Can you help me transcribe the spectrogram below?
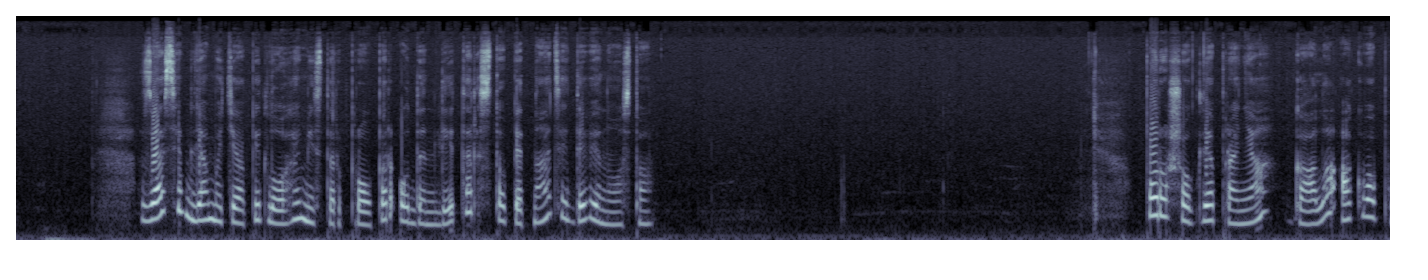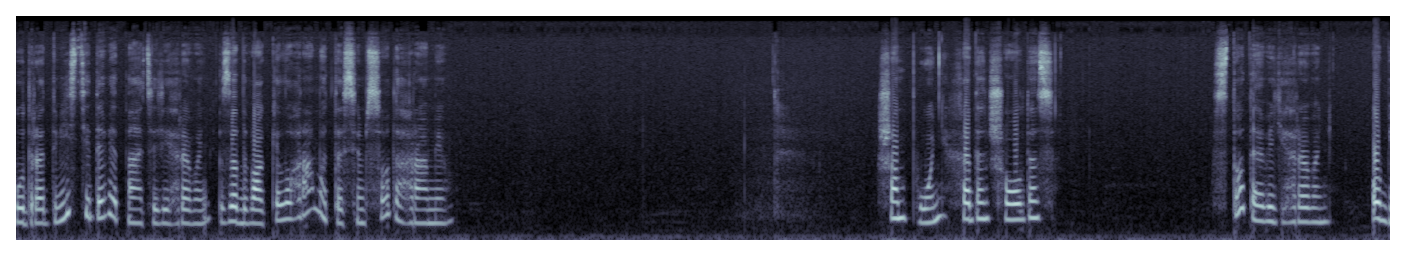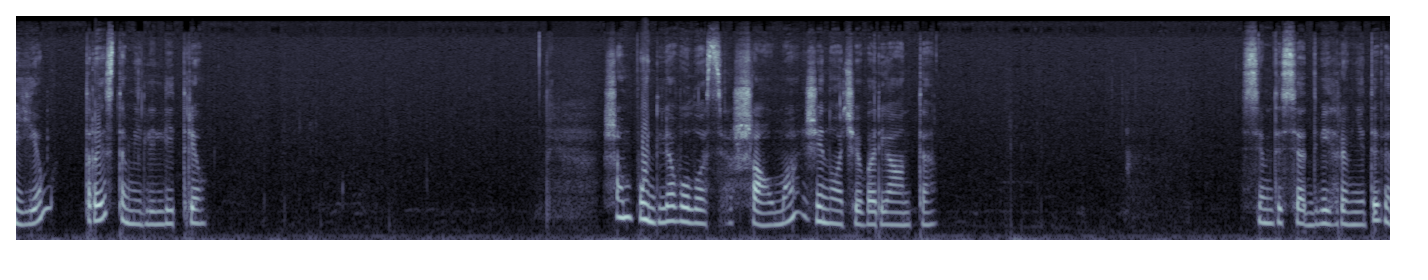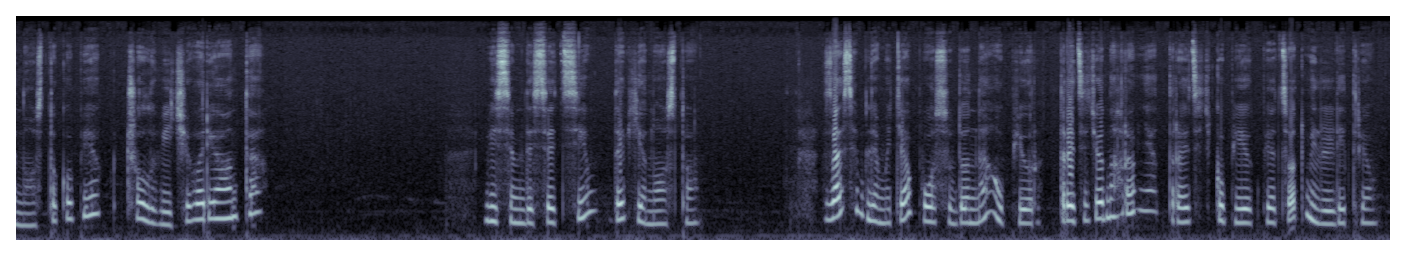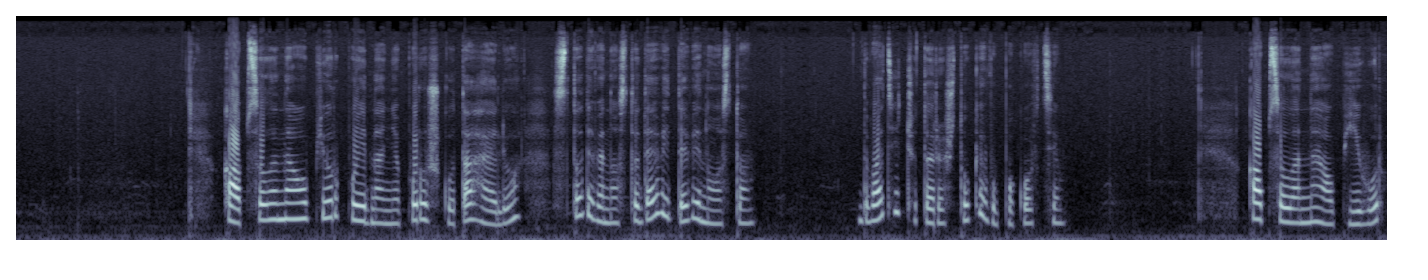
Засіб для миття підлоги Містер Пропер 1 літр 115,90. Порошок для прання Гала Аквапудра 219 гривень за 2 кг та 700 грамів. Шампунь Head Shoulders 109 гривень. Об'єм 300 мл. Шампунь для волосся Шаума. Жіночі варіанти 72 гривні 90 копійок. Чоловічі варіанти 87,90. Засіб для миття посуду Neopure 31 гривня 30 копійок 500 мл. Капсули Neopure поєднання порошку та гелю 199,90. 24 штуки в упаковці. Капсула Neopure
